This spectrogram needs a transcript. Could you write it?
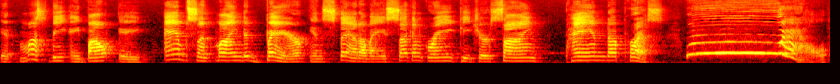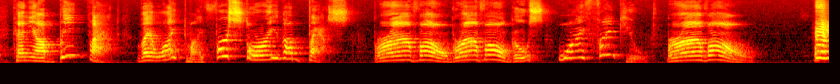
it must be about a absent-minded bear instead of a second grade teacher signed Panda Press. Well, can you beat that? They liked my first story the best. Bravo, bravo, Goose. Why, thank you. Bravo. Goose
